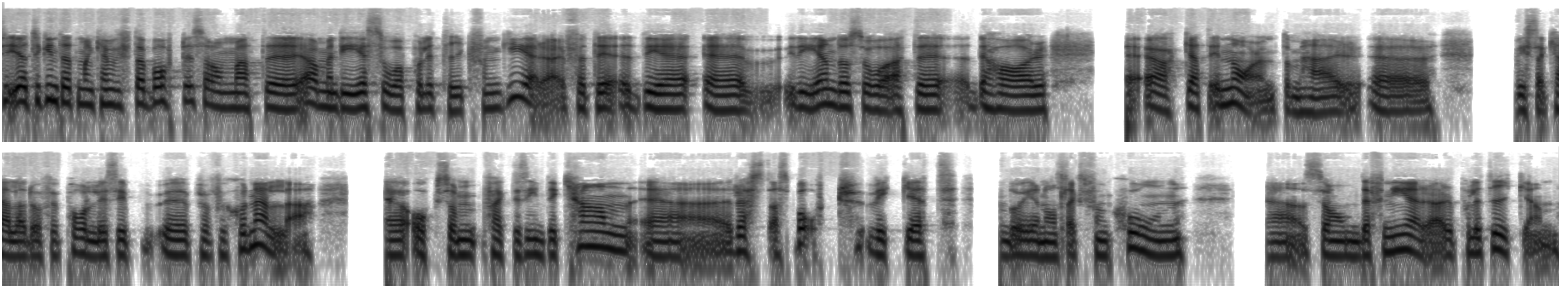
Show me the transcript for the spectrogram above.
jag tycker inte att man kan vifta bort det som att eh, ja, men det är så politik fungerar. För det, det, eh, det är ändå så att det, det, har eh, ökat enormt de här, eh, vissa kallar då för policyprofessionella, eh, eh, och som faktiskt inte kan röstas bort, vilket då är någon slags funktion som definierar politiken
